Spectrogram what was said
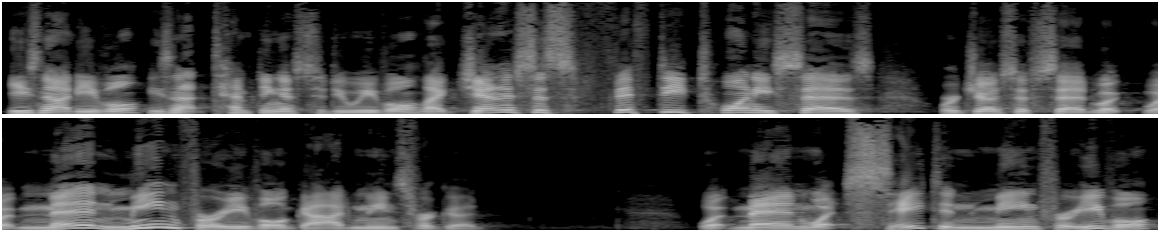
He's not evil. He's not tempting us to do evil. Like Genesis 50 20 says, where Joseph said, What, what men mean for evil, God means for good. What men, what Satan mean for evil,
